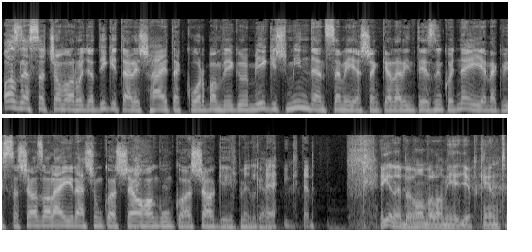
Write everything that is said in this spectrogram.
az lesz a csavar, hogy a digitális high-tech korban végül mégis mindent személyesen kell elintéznünk, hogy ne éljenek vissza se az aláírásunkkal, se a hangunkkal, se a gépünkkel. Igen. Igen, ebben van valami egyébként.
